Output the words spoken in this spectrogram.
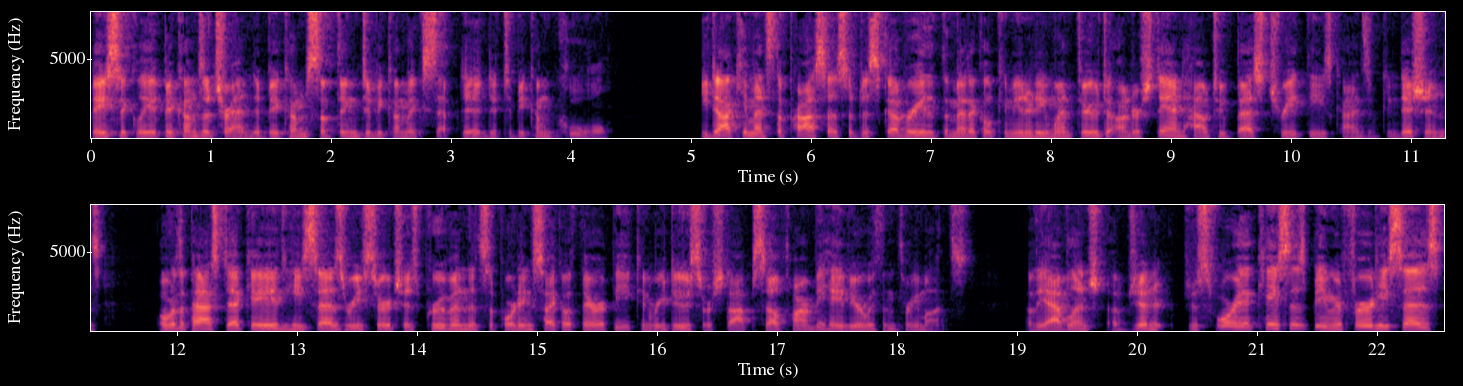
Basically, it becomes a trend, it becomes something to become accepted, to become cool. He documents the process of discovery that the medical community went through to understand how to best treat these kinds of conditions. Over the past decade, he says research has proven that supporting psychotherapy can reduce or stop self harm behavior within three months. Of the avalanche of gender dysphoria cases being referred, he says,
